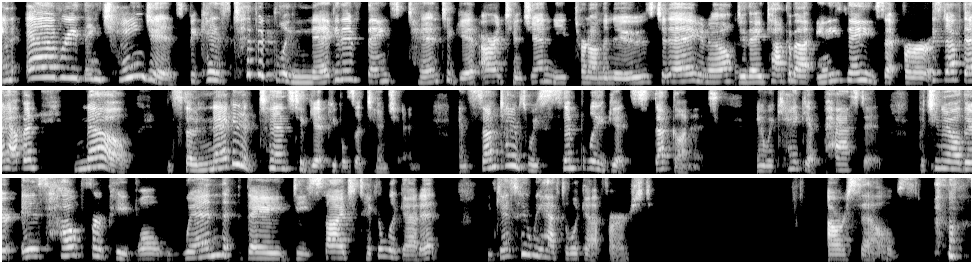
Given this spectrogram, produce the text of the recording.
and everything changes because typically negative things tend to get our attention. You turn on the news today, you know, do they talk about anything except for stuff that happened? No. So negative tends to get people's attention. And sometimes we simply get stuck on it and we can't get past it. But you know, there is hope for people when they decide to take a look at it. And guess who we have to look at first? Ourselves.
